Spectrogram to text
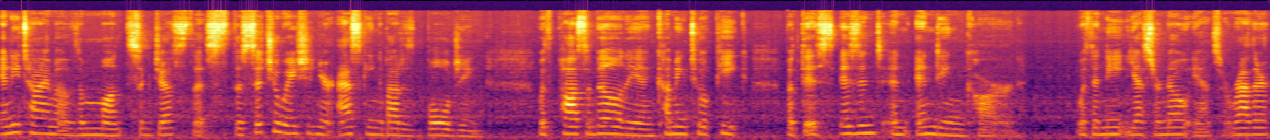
any time of the month suggests that the situation you're asking about is bulging, with possibility and coming to a peak. But this isn't an ending card with a neat yes or no answer. Rather,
